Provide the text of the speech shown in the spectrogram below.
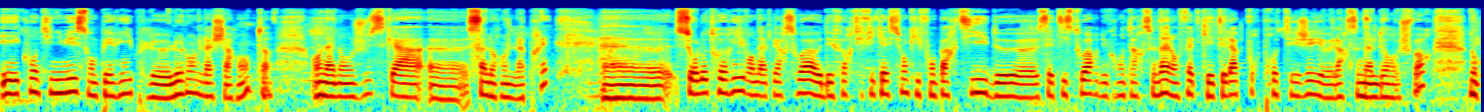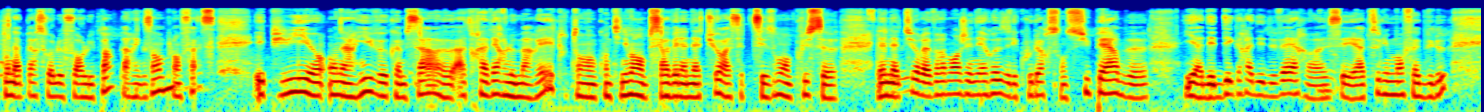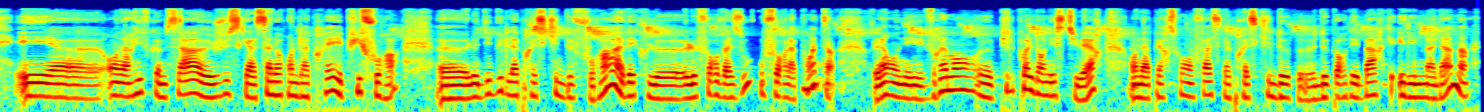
et continuer son périple le long de la Charente en allant jusqu'à Saint-Laurent-de-la-Prée. sur l'autre rive, on aperçoit des fortifications qui font partie de cette histoire du Grand Arsenal, en fait, qui était là pour protéger l'arsenal de Rochefort. Donc, on aperçoit le fort Lupin, par exemple, en face. Et puis, on arrive comme ça à travers le marais, tout en continuant à observer la nature à cette saison. En plus, la nature est vraiment généreuse et les couleurs sont superbes. Il y a des dégradés de vert, c'est absolument fabuleux. Et on arrive comme ça jusqu'à Saint-Laurent-de-la-Prée et puis Foura, le début de la presqu'île de Foura avec le, le fort Vazou ou fort La Pointe. Là, on est vraiment pile poil dans l'estuaire. On aperçoit en face la presqu'île de, de Port-des-Barques et l'île Madame.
